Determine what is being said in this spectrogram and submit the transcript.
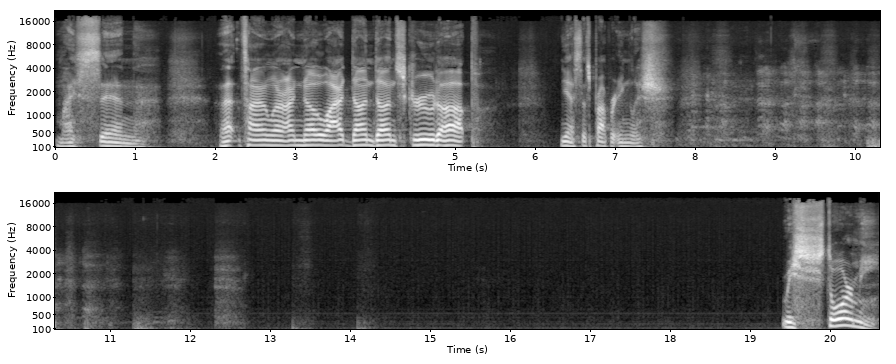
my sin. That time where I know I done done screwed up. Yes, that's proper English. Restore me.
